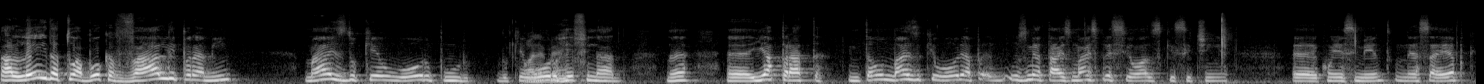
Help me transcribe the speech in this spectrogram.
a lei da tua boca vale para mim mais do que o ouro puro, do que Olha o ouro bem. refinado. Né, é, e a prata. Então, mais do que o ouro, os metais mais preciosos que se tinha é, conhecimento nessa época.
